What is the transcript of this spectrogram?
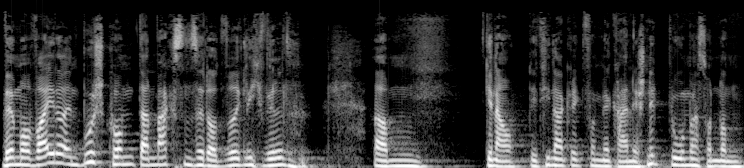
Wenn man weiter in den Busch kommt, dann wachsen sie dort wirklich wild. Ähm, genau, die Tina kriegt von mir keine Schnittblume, sondern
